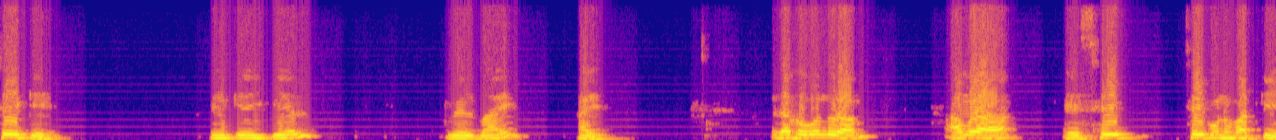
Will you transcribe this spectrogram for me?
a equal twelve by five দেখো বন্ধুরা, আমরা এই সেক সেক অনুপাত কি?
